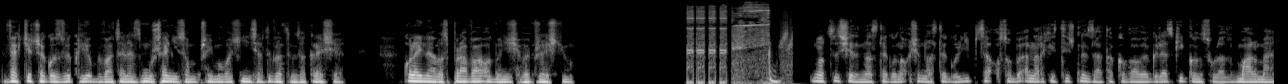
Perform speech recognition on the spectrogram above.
w efekcie czego zwykli obywatele zmuszeni są przejmować inicjatywę w tym zakresie. Kolejna rozprawa odbędzie się we wrześniu. Nocy z 17 na 18 lipca osoby anarchistyczne zaatakowały grecki konsulat w Malmę.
